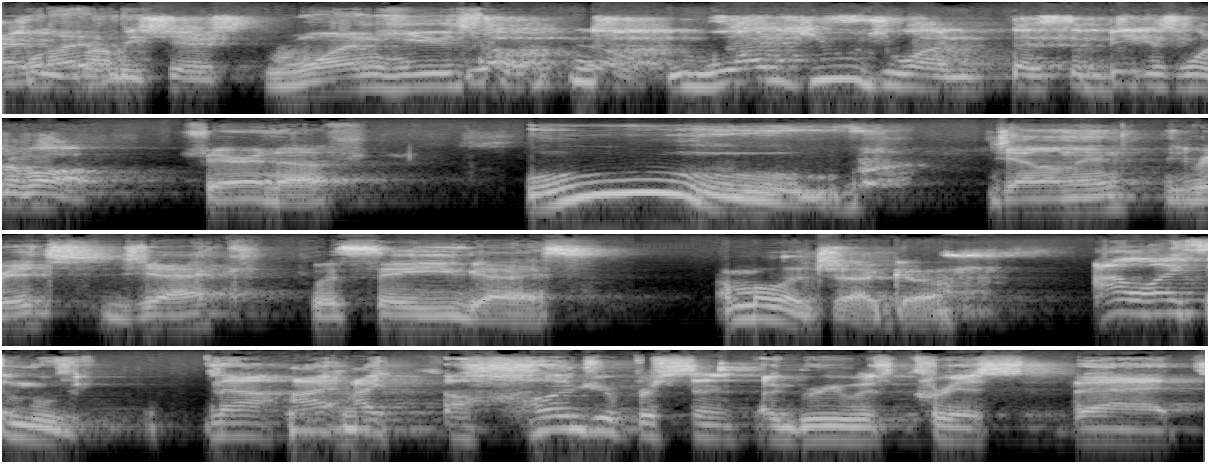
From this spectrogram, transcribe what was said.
everyone One? probably shares. One huge. No, no, one huge one that's the biggest one of all. Fair enough. Ooh. Gentlemen, Rich, Jack, what say you guys? I'm gonna let Jack go. I like the movie. Now, I, mm-hmm. I 100% agree with Chris that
